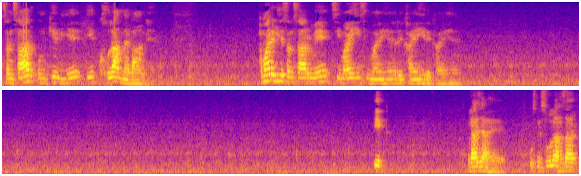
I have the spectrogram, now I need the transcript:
संसार उनके लिए एक खुला मैदान है। हमारे लिए संसार में सीमाएँ ही सीमाएँ हैं, रेखाएँ ही रेखाएँ हैं। एक राजा है उसने सोलह हज़ार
